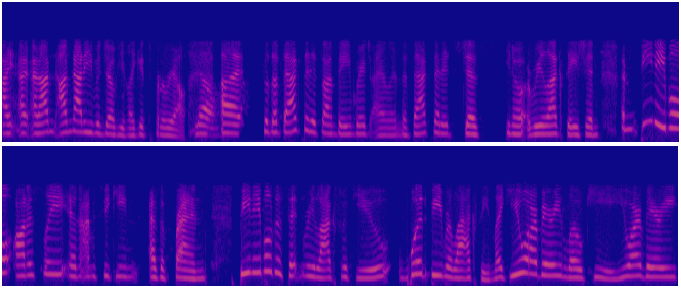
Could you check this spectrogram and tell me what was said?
I, I and I'm I'm not even joking, like it's for real. No. Uh so the fact that it's on Bainbridge Island, the fact that it's just you know, a relaxation and being able, honestly, and I'm speaking as a friend, being able to sit and relax with you would be relaxing. Like you are very low key. You are very,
